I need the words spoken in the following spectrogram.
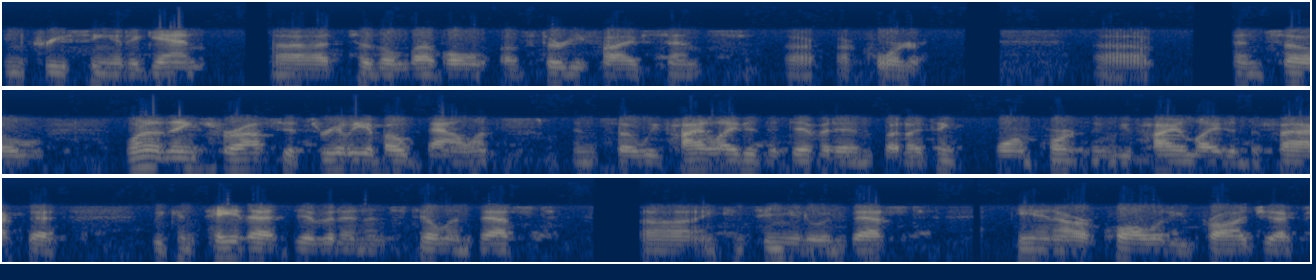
increasing it again uh, to the level of 35 cents uh, a quarter. Uh, and so one of the things for us, it's really about balance. And so we've highlighted the dividend, but I think more importantly, we've highlighted the fact that we can pay that dividend and still invest uh, and continue to invest in our quality projects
